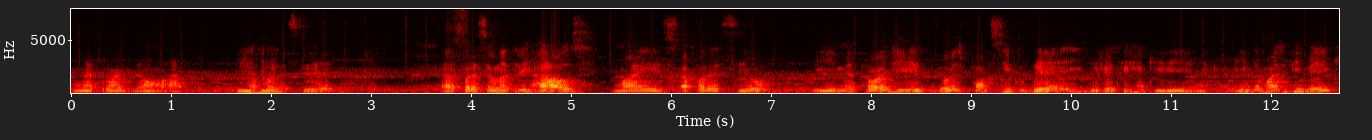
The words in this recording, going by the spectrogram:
o Metroidzão lá Uhum. aparecer. Apareceu na Treehouse, mas apareceu e Metroid 2.5D e do jeito que a gente queria, né, cara? E ainda mais o remake.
